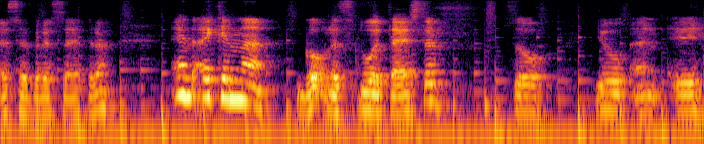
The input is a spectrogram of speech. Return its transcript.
etc. Uh, etc. And I can uh, go, let's do a test. So una.pw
